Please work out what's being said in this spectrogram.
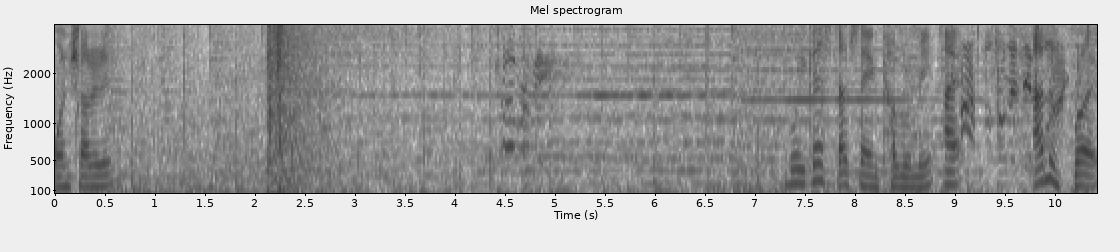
one-shotted it. boy you gotta stop saying cover me. I, I'm in front.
